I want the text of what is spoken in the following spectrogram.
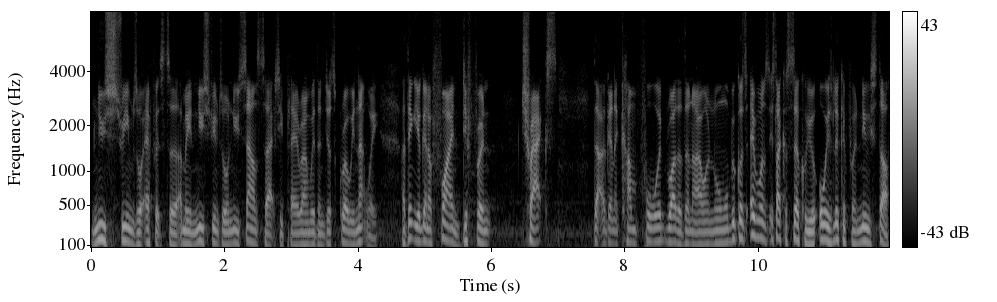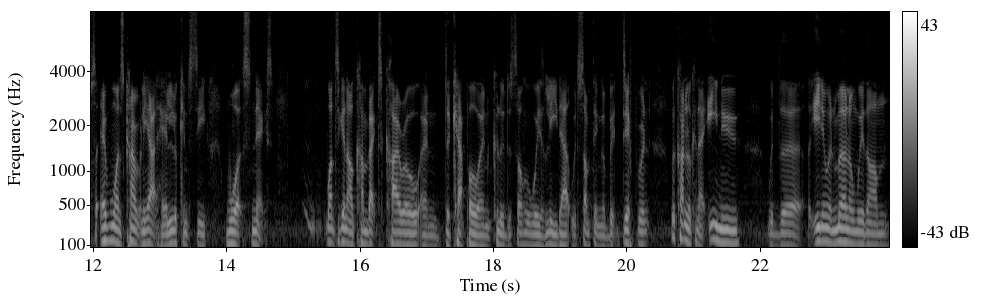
new streams or efforts to. I mean, new streams or new sounds to actually play around with and just grow in that way. I think you're going to find different tracks that are going to come forward rather than our normal because everyone's it's like a circle you're always looking for new stuff so everyone's currently out here looking to see what's next once again, I'll come back to Caiiro and Da Capo and Kulu Song always lead out with something a bit different. We're kind of looking at Enoo with the Enoo and Merlin with um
